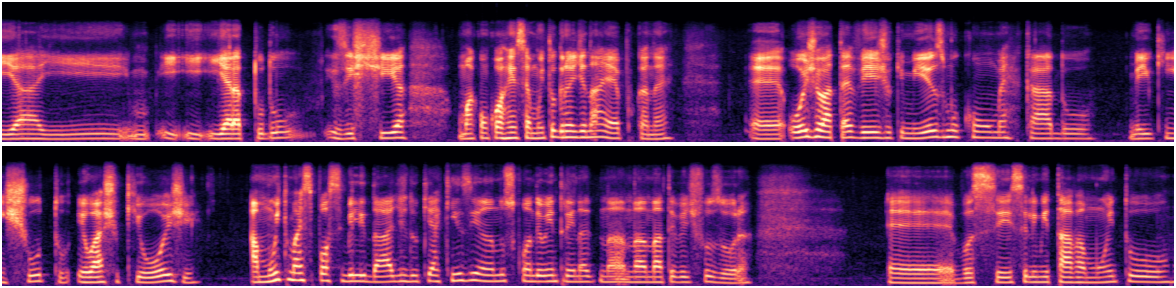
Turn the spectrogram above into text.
e aí e, e- era tudo existia uma concorrência muito grande na época, né? É, hoje eu até vejo que mesmo com o mercado meio que enxuto, eu acho que hoje há muito mais possibilidades do que há 15 anos quando eu entrei na, na, na, na TV Difusora. É, você se limitava muito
